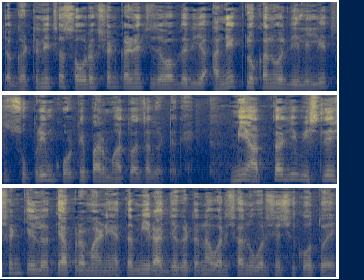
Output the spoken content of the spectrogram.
त्या घटनेचं संरक्षण करण्याची जबाबदारी जी अनेक लोकांवर दिलेली आहे. तर सुप्रीम कोर्ट हे फार महत्त्वाचा घटक आहे. मी आत्ता जे विश्लेषण केलं त्याप्रमाणे आता मी राज्यघटना वर्षानुवर्ष शिकवतोय.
